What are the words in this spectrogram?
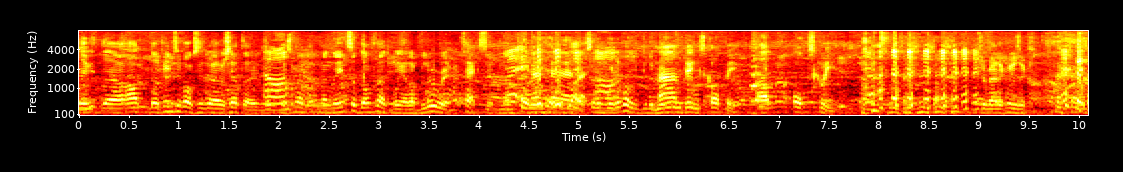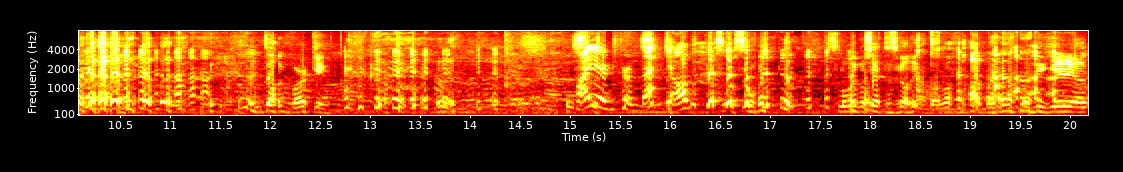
Det, det, ja, det finns ju folk som översätter, det- Ja. det som är- men det är inte så att de får inte på en jävla Blu-ray med text. utan De får det live, så det borde vara lite Man drinks coffee. Up, off screen. dramatic music. Dog barking. Fired from that job! Slå, mig på käften ska det bara, vad fan. Nigeria,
